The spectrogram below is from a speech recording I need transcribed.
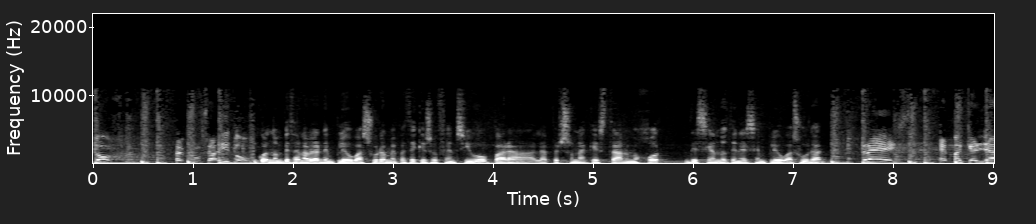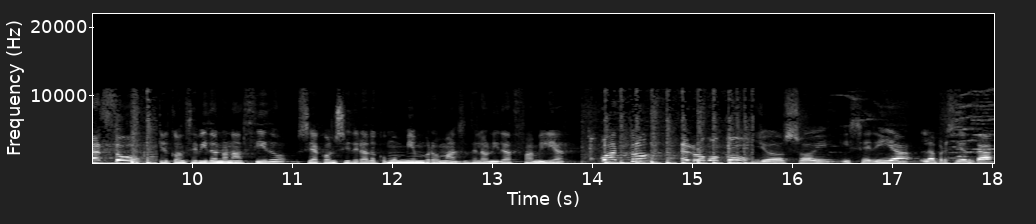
Dos. Cuando empiezan a hablar de empleo basura, me parece que es ofensivo para la persona que está a lo mejor deseando tener ese empleo basura. Tres, el maquillazo. Que el concebido no nacido sea considerado como un miembro más de la unidad familiar. Cuatro, el robocó. Yo soy y sería la presidenta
